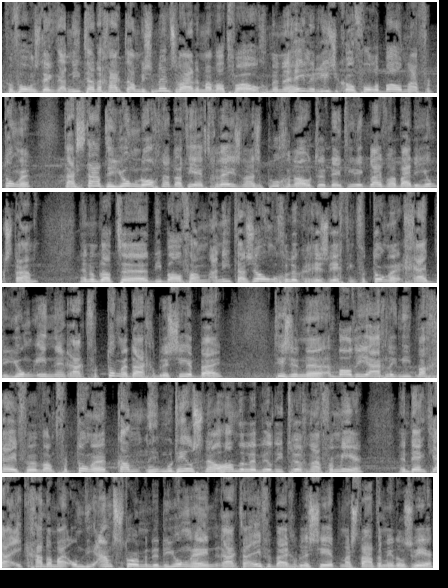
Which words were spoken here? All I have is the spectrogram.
Vervolgens denkt Anita, dan ga ik de amusementswaarde maar wat verhogen. Met een hele risicovolle bal naar Vertongen. Daar staat de Jong nog. Nadat hij heeft gewezen naar zijn ploeggenoten, denkt hij, ik blijf maar bij de Jong staan. En omdat uh, die bal van Anita zo ongelukkig is richting Vertongen, grijpt de Jong in en raakt Vertongen daar geblesseerd bij. Het is een, een, bal die je eigenlijk niet mag geven. Want Vertongen kan, moet heel snel handelen. Wil hij terug naar Vermeer. En denkt ja ik ga dan maar om die aanstormende de Jong heen. Raakt daar even bij geblesseerd. Maar staat inmiddels weer.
